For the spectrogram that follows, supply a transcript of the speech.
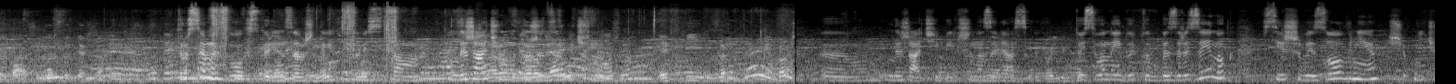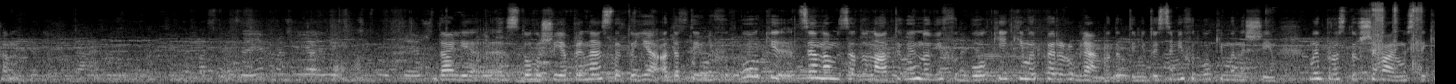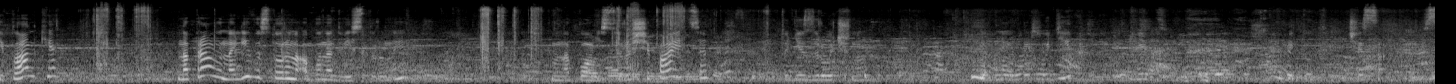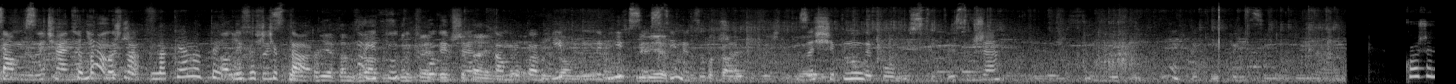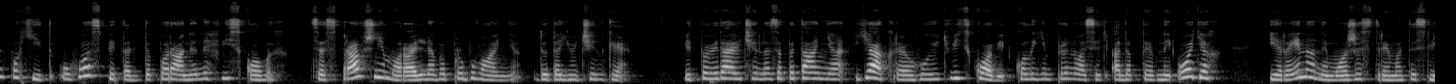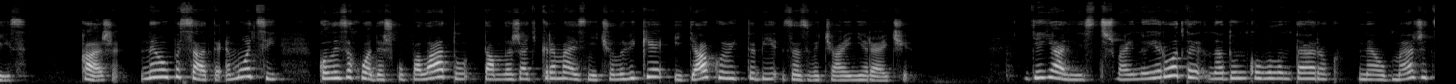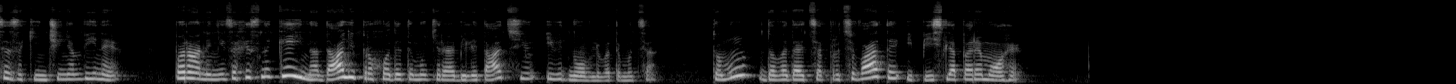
труси ми з двох сторін завжди. Тобто там лежачому дуже зручно. Е, Лежачі більше на зав'язках. Тобто вони йдуть тут без резинок, всі шви зовні, щоб нічого не Далі е, з того, що я принесла, то є адаптивні футболки. Це нам задонатили нові футболки, які ми переробляємо в адаптивні. Тобто самі футболки ми не шиємо. Ми просто вшиваємо ось такі планки на праву, на ліву сторону або на дві сторони. Вона повністю розщипається, тоді зручно. Одну руку одів, і тут чи сам, сам звичайно ні, але вже накинути але хтось так. Ну і тут, коли вже там рука вгіб, не вгібся, стіни тут вже защипнули повністю. Тобто вже вгіб. Ну, такий принцип. Кожен похід у госпіталь до поранених військових це справжнє моральне випробування, додають жінки. Відповідаючи на запитання, як реагують військові, коли їм приносять адаптивний одяг, Ірина не може стримати сліз. Каже, не описати емоцій, коли заходиш у палату, там лежать кремезні чоловіки і дякують тобі за звичайні речі. Діяльність швейної роти, на думку волонтерок, не обмежиться закінченням війни. Поранені захисники й надалі проходитимуть реабілітацію і відновлюватимуться. Тому доведеться працювати і після перемоги.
